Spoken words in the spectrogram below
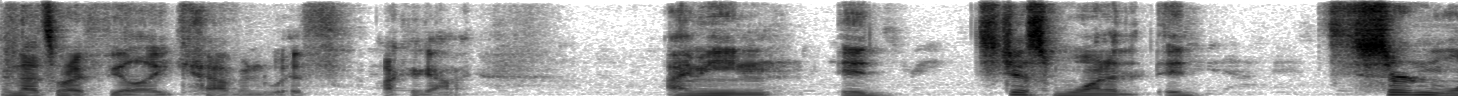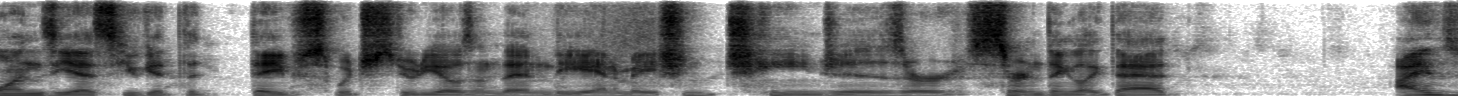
and that's what I feel like happened with Akagami. I mean, it it's just one of it. Certain ones, yes, you get the they've switched studios and then the animation changes or certain things like that. I've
